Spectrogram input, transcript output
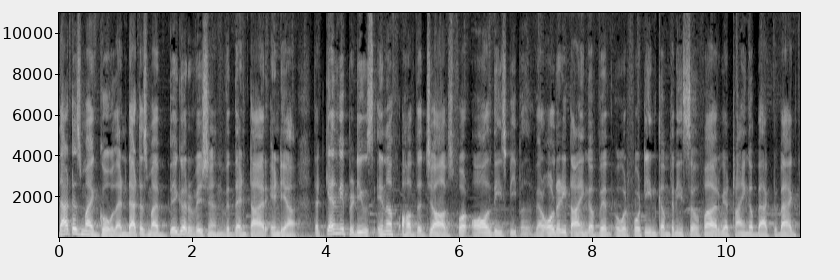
That is my goal and that is my bigger vision with the entire India that can we produce enough of the jobs for all these people. We are already tying up with over 14 companies so far. We are tying up back to back.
